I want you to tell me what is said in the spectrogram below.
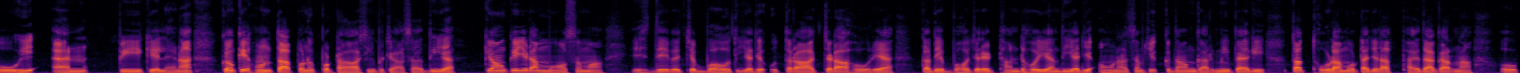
ਉਹੀ ਐਨ ਪੀ ਕੇ ਲੈਣਾ। ਕਿਉਂਕਿ ਹੁਣ ਤਾਂ ਆਪਾਂ ਨੂੰ ਪੋਟਾਸ਼ ਹੀ ਬਚਾ ਸਕਦੀ ਆ। ਕਿਉਂਕਿ ਜਿਹੜਾ ਮੌਸਮ ਆ, ਇਸ ਦੇ ਵਿੱਚ ਬਹੁਤ ਹੀ ਜ਼ਿਆਦਾ ਉਤਰਾਅ ਚੜਾ ਹੋ ਰਿਹਾ। ਕਦੇ ਬਹੁਤ ਜ਼ਿਆਦਾ ਠੰਡ ਹੋ ਜਾਂਦੀ ਹੈ ਜੇ ਆਉਣ ਵਾਲੇ ਸਮੇਂ 'ਚ ਇੱਕਦਮ ਗਰਮੀ ਪੈ ਗਈ, ਤਾਂ ਥੋੜਾ ਮੋਟਾ ਜਿਹੜਾ ਫਾਇਦਾ ਕਰਨਾ, ਉਹ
